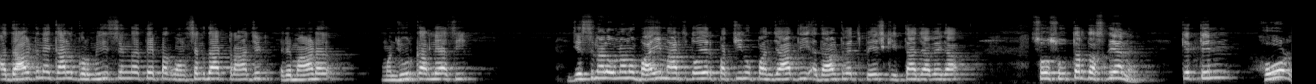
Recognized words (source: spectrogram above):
ਅਦਾਲਤ ਨੇ ਕੱਲ ਗੁਰਮੀਤ ਸਿੰਘ ਅਤੇ ਭਗਵੰਤ ਸਿੰਘ ਦਾ ਟ੍ਰਾਂਜ਼ਿਟ ਰਿਮਾਂਡ ਮਨਜ਼ੂਰ ਕਰ ਲਿਆ ਸੀ, ਜਿਸ ਨਾਲ ਉਹਨਾਂ ਨੂੰ 22 ਮਾਰਚ 2025 ਨੂੰ ਪੰਜਾਬ ਦੀ ਅਦਾਲਤ ਵਿੱਚ ਪੇਸ਼ ਕੀਤਾ ਜਾਵੇਗਾ। ਸੋ ਸੂਤਰ ਦੱਸਦੇ ਹਨ ਕਿ ਤਿੰਨ ਹੋਰ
